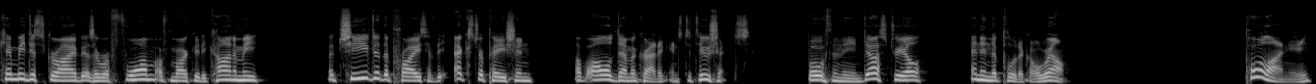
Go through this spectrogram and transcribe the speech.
can be described as a reform of market economy achieved at the price of the extirpation of all democratic institutions, both in the industrial and in the political realm. Polanyi,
